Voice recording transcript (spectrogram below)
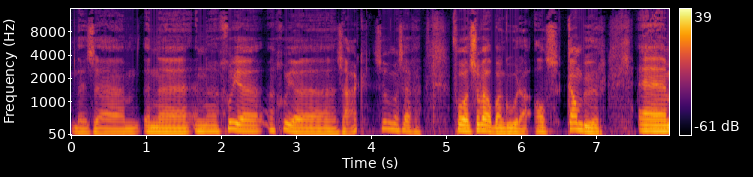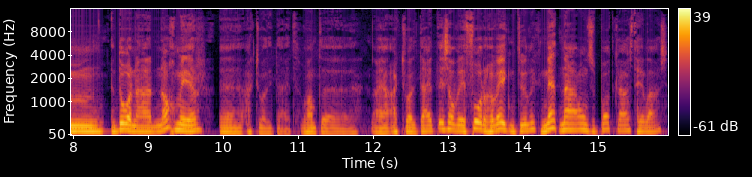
Dus uh, een, uh, een goede, een goede zaak, zullen we maar zeggen. Voor zowel Bangura als Cambuur. Um, door naar nog meer uh, actualiteit. Want uh, nou ja, actualiteit is alweer vorige week natuurlijk. Net na onze podcast, helaas.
